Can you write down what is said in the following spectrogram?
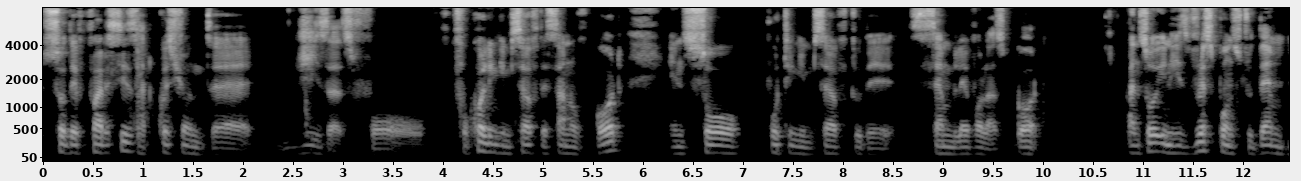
So the Pharisees had questioned uh, Jesus for for calling himself the Son of God and so putting himself to the same level as God. And so in his response to them,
